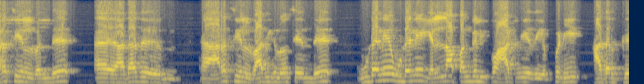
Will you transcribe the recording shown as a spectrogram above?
அரசியல் வந்து அதாவது அரசியல்வாதிகளும் சேர்ந்து உடனே உடனே எல்லா பங்களிப்பும் ஆற்றியது எப்படி? அதற்கு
